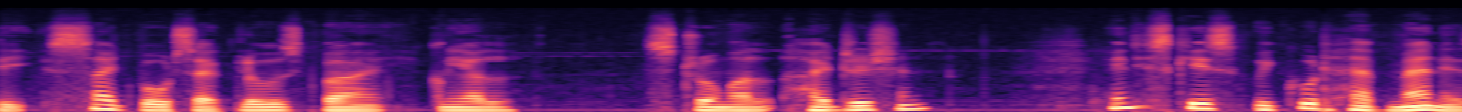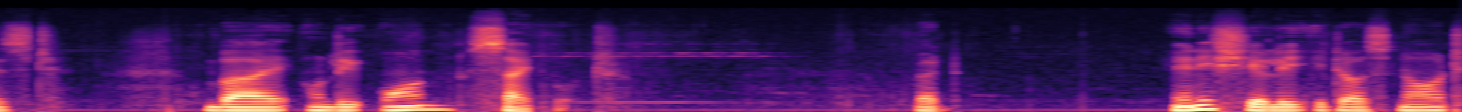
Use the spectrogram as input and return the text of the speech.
The side ports are closed by corneal stromal hydration. In this case we could have managed by only one side port but initially it was not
